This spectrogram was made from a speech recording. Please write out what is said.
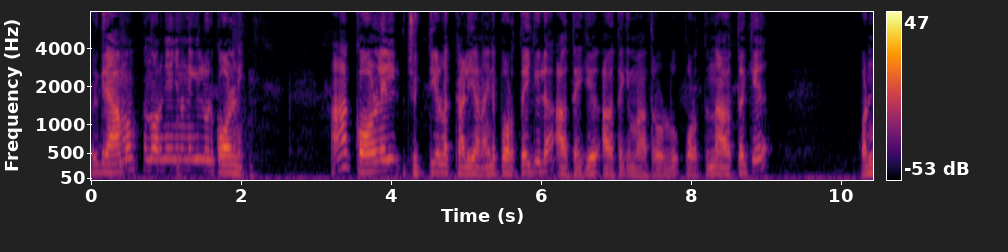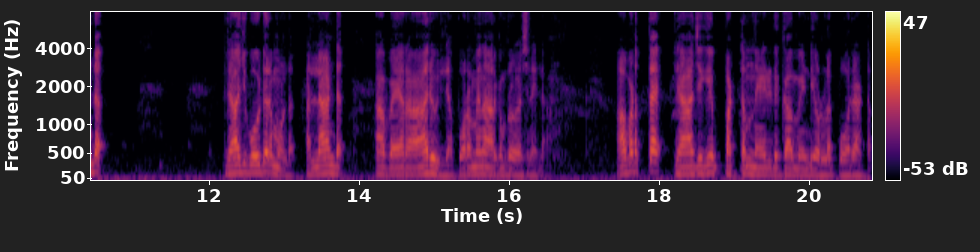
ഒരു ഗ്രാമം എന്ന് പറഞ്ഞു കഴിഞ്ഞിട്ടുണ്ടെങ്കിൽ ഒരു കോളനി. ആ കോളനിയിൽ ചുറ്റിയുള്ള കളിയാണ്. അതിന്റെ പുറത്തേക്കില്ല അകത്തേക്ക് അകത്തേക്ക് മാത്രമേ ഉള്ളൂ. പുറത്തുനിന്ന് അകത്തേക്ക് ഉണ്ട്. രാജു പോയിട്ട് വരുമ്പോണ്ട്. അല്ലാണ്ട് ആ വേറെ ആരുമില്ല പുറമേന്ന് ആർക്കും പ്രവേശനമില്ല. അവിടുത്തെ രാജകീയ പട്ടം നേടിയെടുക്കാൻ വേണ്ടിയുള്ള പോരാട്ടം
